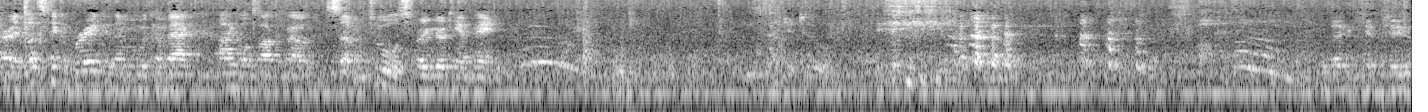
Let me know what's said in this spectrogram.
All right, let's take a break, and then when we come back, I will talk about some tools for your campaign. Executive two.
